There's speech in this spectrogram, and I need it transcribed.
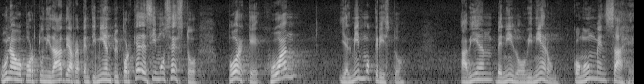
una oportunidad de arrepentimiento. ¿Y por qué decimos esto? Porque Juan y el mismo Cristo habían venido o vinieron con un mensaje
